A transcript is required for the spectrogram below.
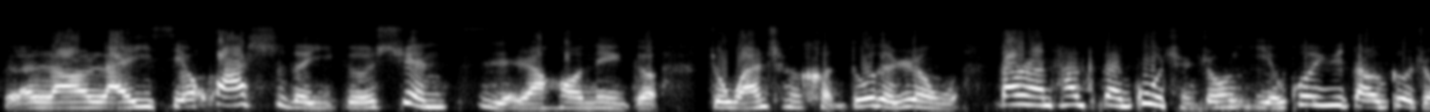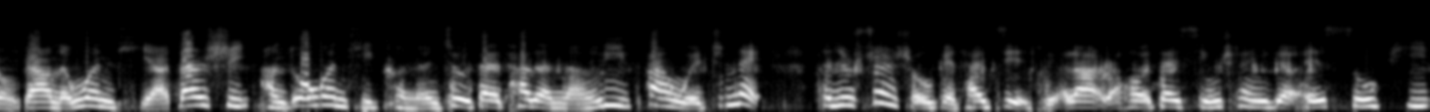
然后来一些花式的一个炫技，然后那个就完成很多的任务。当然，他在过程中也会遇到各种各样的问题啊，但是很多问题可能就在他的能力范围之内，他就顺手给他解决了，然后再形成一个 SOP。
